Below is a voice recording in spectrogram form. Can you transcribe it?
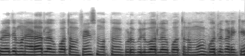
ఇప్పుడైతే మనం ఎడారిలోకి పోతాం ఫ్రెండ్స్. మొత్తం ఇప్పుడు బిల్బార్లోకి పోతున్నాము. గొర్రెల కాడికి.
